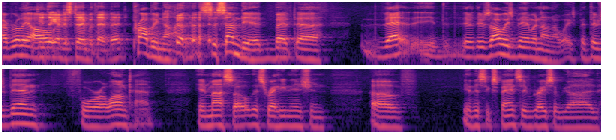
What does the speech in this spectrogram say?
I really all Did they understand what that meant? probably not. S- Some did, but uh, that there, there's always been, well, not always, but there's been for a long time in my soul this recognition of you know, this expansive grace of God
